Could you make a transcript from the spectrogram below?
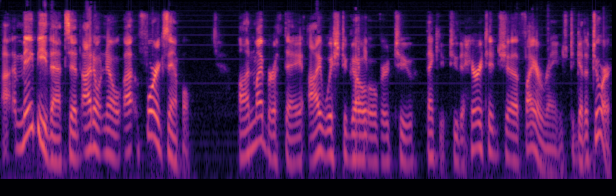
Uh, maybe that's it. I don't know. Uh, for example, on my birthday, I wish to go over to thank you to the Heritage uh, Fire Range to get a tour.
